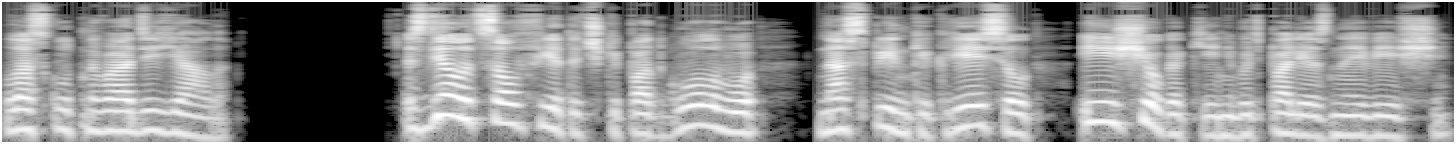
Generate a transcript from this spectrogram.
лоскутного одеяла, сделать салфеточки под голову на спинке кресел и еще какие-нибудь полезные вещи.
